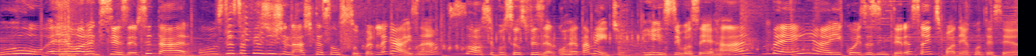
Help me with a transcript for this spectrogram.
Uh, é hora de se exercitar. Os desafios de ginástica são super legais, né? Só se você os fizer corretamente. E se você errar, bem, aí coisas interessantes podem acontecer.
